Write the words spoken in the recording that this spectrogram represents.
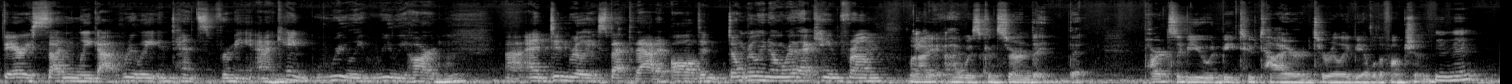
very suddenly got really intense for me, and I came really, really hard, uh, and didn't really expect that at all. Didn't don't really know where that came from. I, I was concerned that, that parts of you would be too tired to really be able to function. Mm-hmm.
